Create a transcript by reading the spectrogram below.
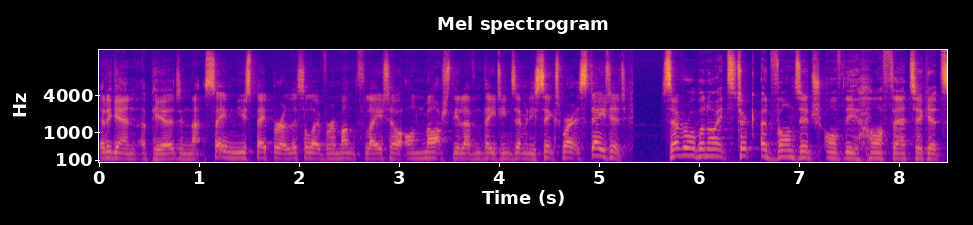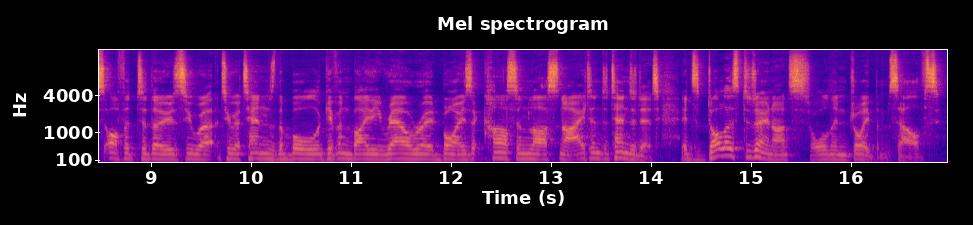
It again appeared in that same newspaper a little over a month later on March 11, 1876, where it stated Several Renoites took advantage of the half fare tickets offered to those who were to attend the ball given by the railroad boys at Carson last night and attended it. It's dollars to donuts, all enjoyed themselves.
